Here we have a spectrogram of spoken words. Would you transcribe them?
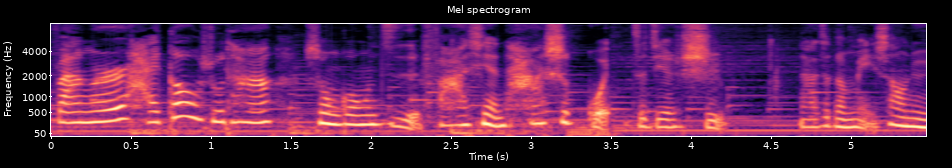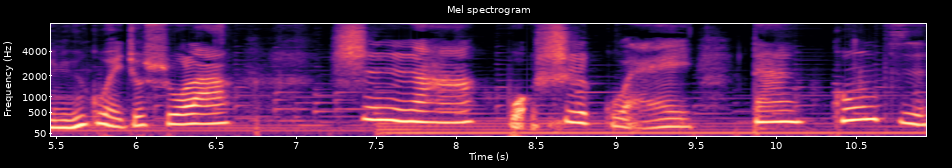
反而还告诉他宋公子发现他是鬼这件事。那这个美少女女鬼就说啦：“是啊，我是鬼，但公子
